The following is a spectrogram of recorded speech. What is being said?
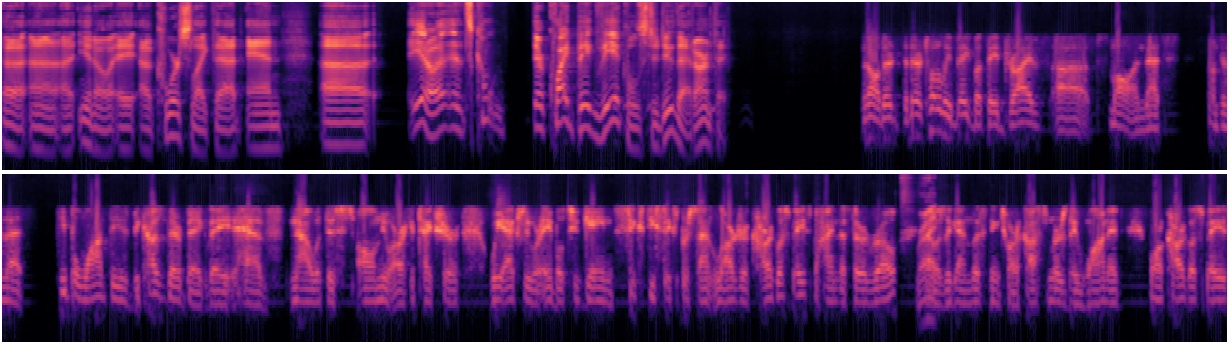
uh, uh, you know, a, a, course like that. And, uh, you know, it's they're quite big vehicles to do that, aren't they? No, they're they're totally big, but they drive uh, small, and that's something that people want these because they're big. They have now with this all new architecture, we actually were able to gain 66% larger cargo space behind the third row. Right. That was again listening to our customers. They wanted more cargo space.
